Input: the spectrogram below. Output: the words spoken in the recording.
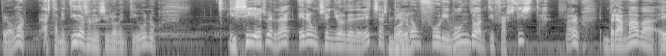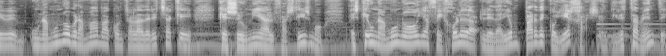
pero vamos, hasta metidos en el siglo XXI. Y sí, es verdad, era un señor de derechas, pero era un furibundo antifascista. Claro, bramaba, eh, Unamuno bramaba contra la derecha que, que se unía al fascismo. Es que Unamuno hoy a Feijó le, da- le daría un par de collejas eh, directamente.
